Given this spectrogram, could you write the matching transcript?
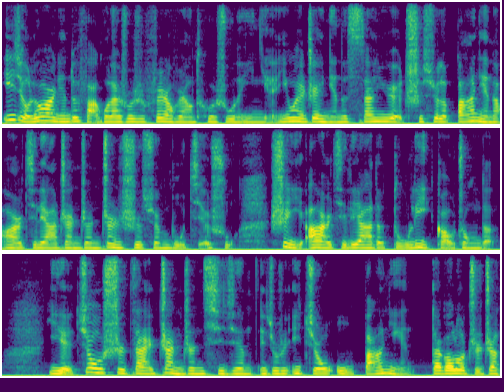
一九六二年对法国来说是非常非常特殊的一年，因为这一年的三月，持续了八年的阿尔及利亚战争正式宣布结束，是以阿尔及利亚的独立告终的。也就是在战争期间，也就是一九五八年，戴高乐执政，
